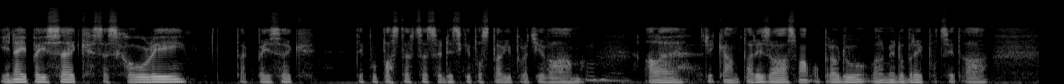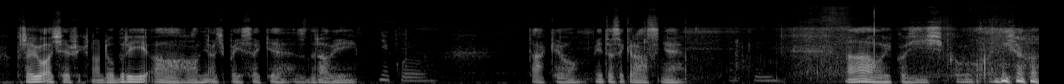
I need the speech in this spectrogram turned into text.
jiný pejsek se schoulí, tak pejsek typu pastevce se vždycky postaví proti vám. Mm-hmm. Ale říkám, tady z vás mám opravdu velmi dobrý pocit a přeju, ať je všechno dobrý a hlavně, ať pejsek je zdravý. Děkuju. Tak jo, mějte se krásně. Děkuji. Ahoj, kožíšku. jo,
